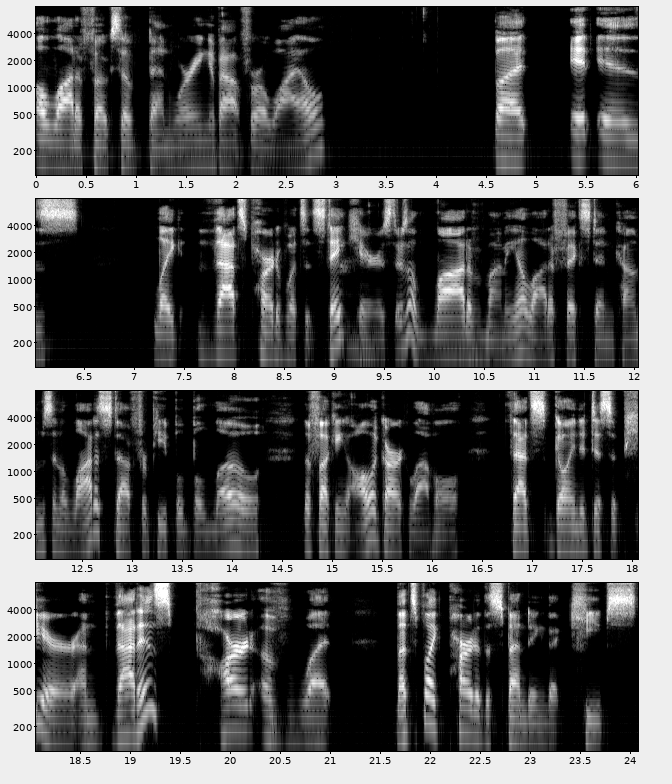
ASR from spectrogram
a lot of folks have been worrying about for a while. But it is like that's part of what's at stake here is there's a lot of money a lot of fixed incomes and a lot of stuff for people below the fucking oligarch level that's going to disappear. And that is part of what that's like part of the spending that keeps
